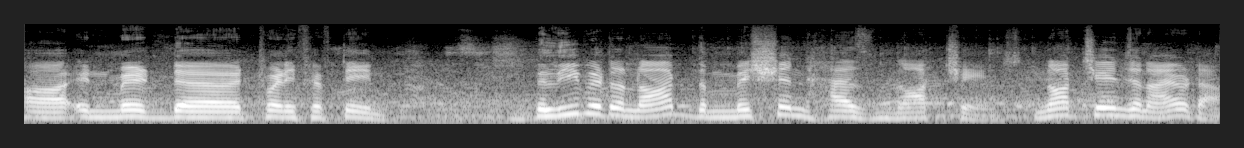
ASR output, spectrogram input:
uh, in mid uh, 2015. Believe it or not, the mission has not changed. Not changed in iota.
